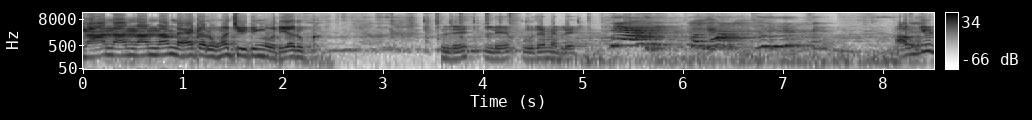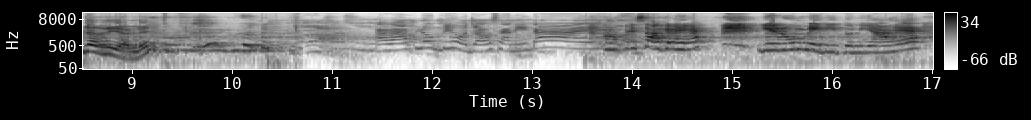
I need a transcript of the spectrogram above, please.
ना ना ना ना मैं करूँगा चीटिंग हो रही है रुक। ले ले पूरे में ले। अब क्यों डर रही है ले? अब आप लोग भी हो जाओ सैनिटाइज वापस आ गए हैं। ये रूम मेरी दुनिया है।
